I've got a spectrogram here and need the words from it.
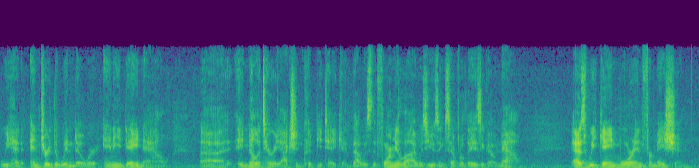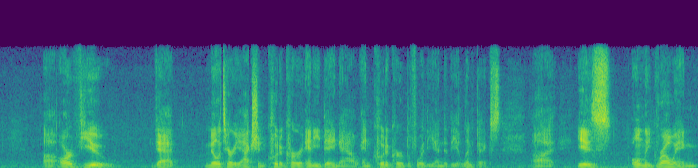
we had entered the window where any day now uh, a military action could be taken. That was the formula I was using several days ago. Now, as we gain more information, uh, our view that military action could occur any day now and could occur before the end of the Olympics uh, is only growing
